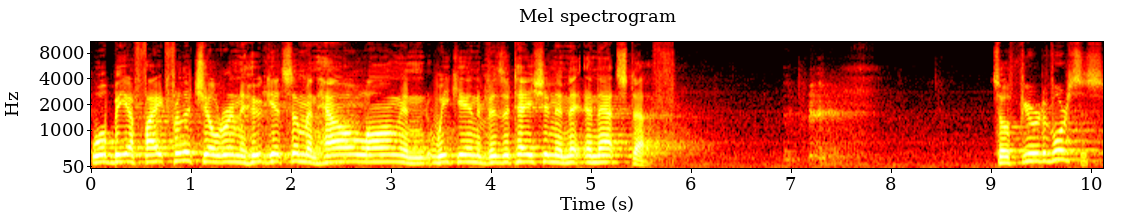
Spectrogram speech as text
will be a fight for the children, who gets them and how long, and weekend visitation and, and that stuff. So fewer divorces.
